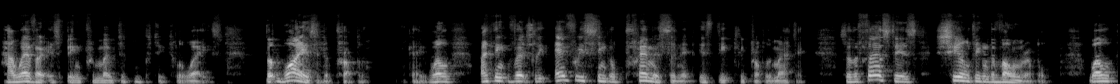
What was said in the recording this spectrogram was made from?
However, it's being promoted in particular ways. But why is it a problem? Okay, well, I think virtually every single premise in it is deeply problematic. So the first is shielding the vulnerable. Well,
